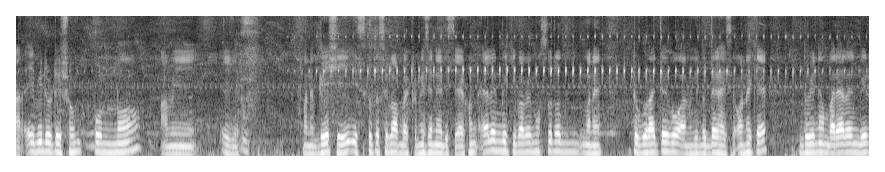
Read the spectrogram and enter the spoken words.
আর এই ভিডিওটি সম্পূর্ণ আমি এই যে মানে বেশি স্কুতে ছিল, আমরা একটু নিচে নিয়ে দিচ্ছি এখন এল এন বি কীভাবে মসুর মানে একটু ঘোরাইতে হইব, আমি কিন্তু দেখাইছি। অনেকে দুই নাম্বার এল এন বির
